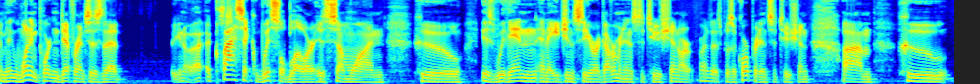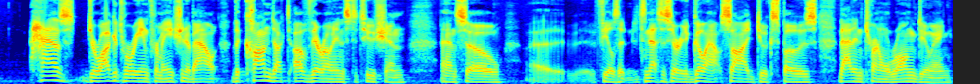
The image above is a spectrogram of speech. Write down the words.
I mean, one important difference is that you know, a classic whistleblower is someone who is within an agency or a government institution, or, or I suppose a corporate institution, um, who has derogatory information about the conduct of their own institution, and so uh, feels that it's necessary to go outside to expose that internal wrongdoing.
